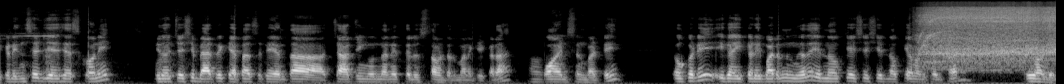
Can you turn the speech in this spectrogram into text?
ఇక్కడ ఇన్సెట్ చేసేసుకొని ఇది వచ్చేసి బ్యాటరీ కెపాసిటీ ఎంత ఛార్జింగ్ ఉందనేది తెలుస్తూ ఉంటుంది మనకి ఇక్కడ. పాయింట్స్ని బట్టి. ఒకటి ఇక ఇక్కడ ఈ బటన్ ఉంది కదా ఇది నొక్కేసేసి ఇది నొక్కేమనుకోండి సార్. ఇవ్వండి.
